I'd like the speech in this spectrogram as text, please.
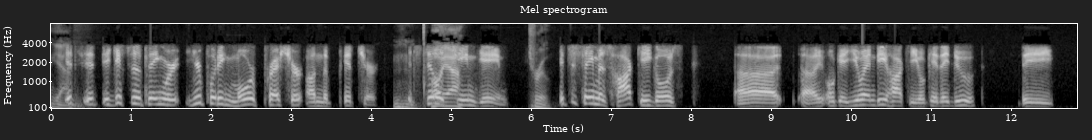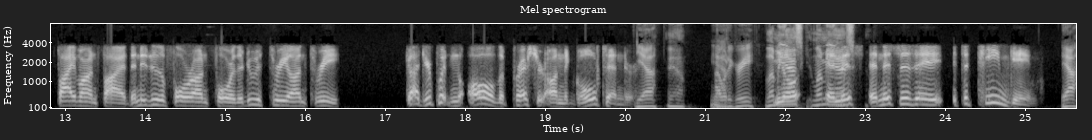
yeah. it, it, it gets to the thing where you're putting more pressure on the pitcher. Mhm. It's still Oh, a yeah. team game. True. It's the same as hockey goes. Uh, uh, okay, UND hockey. Okay, they do the five on five, then they do the four on four, they do a three on three. God, you're putting all the pressure on the goaltender. Yeah. Yeah. Yeah. I would agree. Let You me know, ask. Let me and ask. this and this is a it's a team game. Yeah.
